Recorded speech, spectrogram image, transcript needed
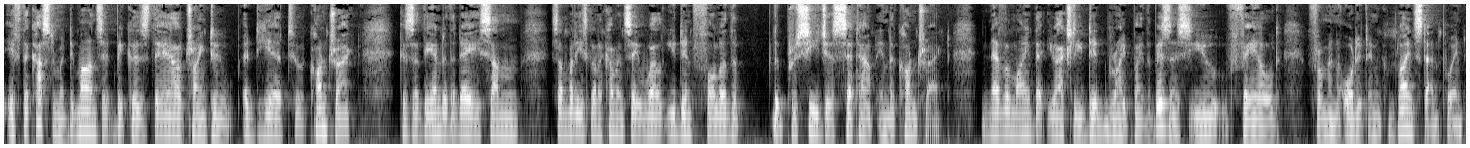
if the customer demands it, because they are trying to adhere to a contract. Because at the end of the day, some somebody's going to come and say, "Well, you didn't follow the the procedures set out in the contract. Never mind that you actually did right by the business, you failed from an audit and compliance standpoint.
